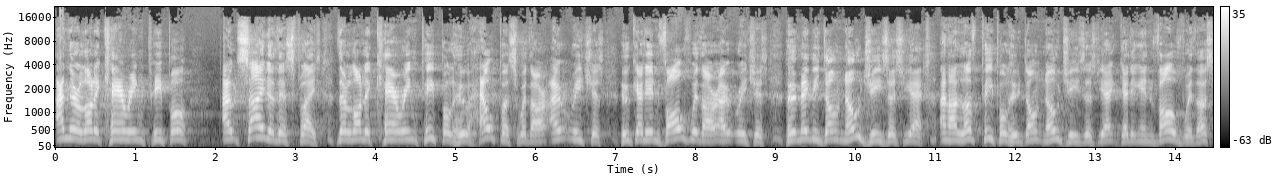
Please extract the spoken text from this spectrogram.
And there are a lot of caring people outside of this place. There are a lot of caring people who help us with our outreaches, who get involved with our outreaches, who maybe don't know Jesus yet. And I love people who don't know Jesus yet getting involved with us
